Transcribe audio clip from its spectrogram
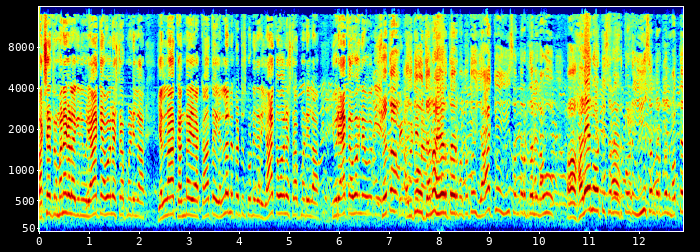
ಲಕ್ಷಾಂತರ ಮನೆಗಳಾಗಿದೆ ಇವ್ರು ಯಾಕೆ ಅವಾಗಲೇ ಸ್ಟಾಪ್ ಮಾಡಿಲ್ಲ? ಎಲ್ಲ ಕಂದಾಯ ಖಾತೆ ಎಲ್ಲನೂ ಕಟ್ಟಿಸ್ಕೊಂಡಿದ್ದಾರೆ. ಯಾಕೆ ಅವಾಗಲೇ ಸ್ಟಾಪ್ ಮಾಡಿಲ್ಲ? ಇವ್ರು ಯಾಕೆ ಅವಾಗಲೇ ಹೋಗಿ ಶ್ವೇತಾ ಇದು ಜನ ಹೇಳ್ತಾ ಇರುವಂತದ್ದು ಯಾಕೆ ಈ ಸಂದರ್ಭದಲ್ಲಿ ನಾವು ಹಳೆ ನೋಟಿಸ್ ಅನ್ನು ಇಟ್ಕೊಂಡು ಈ ಸಂದರ್ಭದಲ್ಲಿ ಮತ್ತೆ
